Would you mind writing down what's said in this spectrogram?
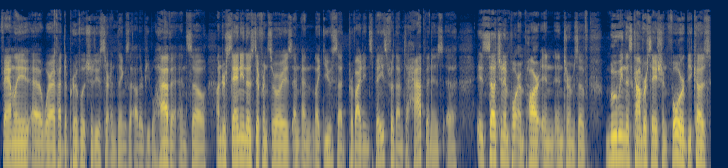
family uh, where I've had the privilege to do certain things that other people haven't. And so understanding those different stories and, and like you said, providing space for them to happen is, uh, is such an important part in, in terms of moving this conversation forward because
